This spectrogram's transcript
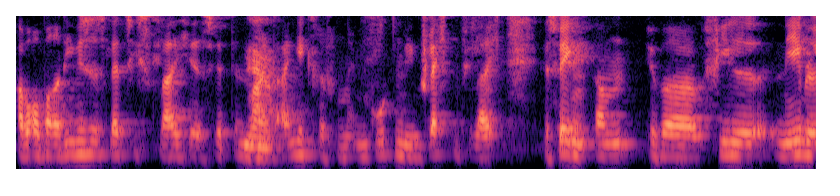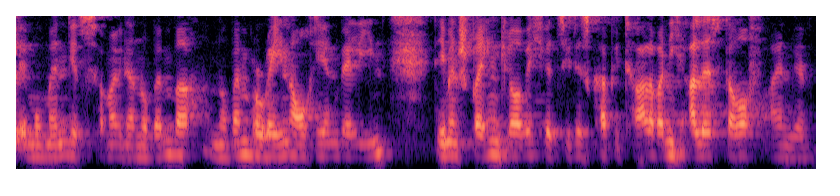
Aber operativ ist es letztlich das Gleiche. Es wird in den ja. Markt eingegriffen, im Guten wie im Schlechten vielleicht. Deswegen ähm, über viel Nebel im Moment, jetzt haben wir wieder November, November Rain auch hier in Berlin. Dementsprechend, glaube ich, wird sich das Kapital, aber nicht alles darauf einwirken.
